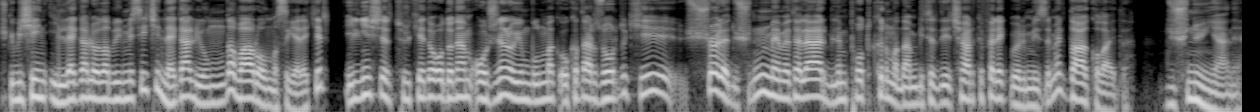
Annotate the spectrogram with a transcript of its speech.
Çünkü bir şeyin illegal olabilmesi için legal yolunda var olması gerekir. İlginçtir Türkiye'de o dönem orijinal oyun bulmak o kadar zordu ki şöyle düşünün Mehmet Ali Erbil'in pot kırmadan bitirdiği Çarkıfelek bölümü izlemek daha kolaydı. Düşünün yani.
